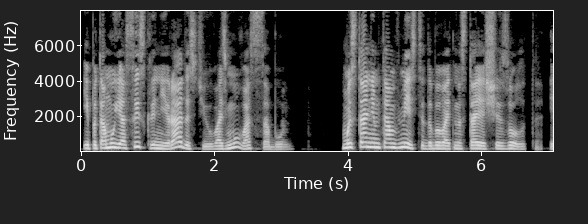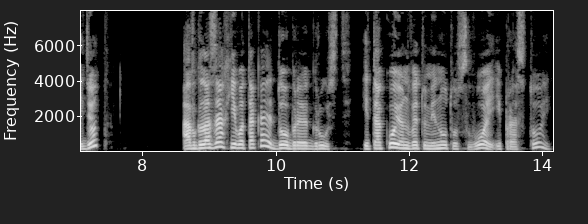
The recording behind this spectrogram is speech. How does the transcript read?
и потому я с искренней радостью возьму вас с собой. Мы станем там вместе добывать настоящее золото. Идет?» А в глазах его такая добрая грусть, и такой он в эту минуту свой и простой,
